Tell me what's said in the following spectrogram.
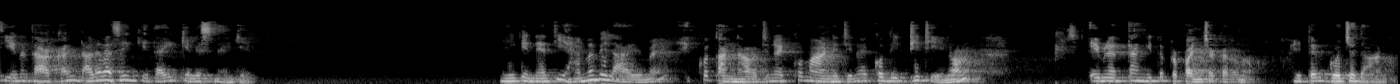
තියෙන තාක්කල් දල වශයෙන් කිතයි කෙලස් නැහැ කියන්නේ. මේකේ නැති හැම වෙලාවෙම එක්ක තණ්හාව තියෙනවා, එක්ක මාන්න තියෙනවා, එක්ක දික්ටි තියෙනවා. එහෙම නැත්නම් හිත ප්‍රපංච කරනවා. හිත ගොජ දානවා.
